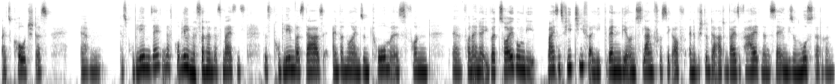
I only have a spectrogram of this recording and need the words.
als Coach, dass ähm, das Problem selten das Problem ist, sondern dass meistens das Problem, was da ist, einfach nur ein Symptom ist von, äh, von einer Überzeugung, die meistens viel tiefer liegt, wenn wir uns langfristig auf eine bestimmte Art und Weise verhalten, dann ist da irgendwie so ein Muster drin.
